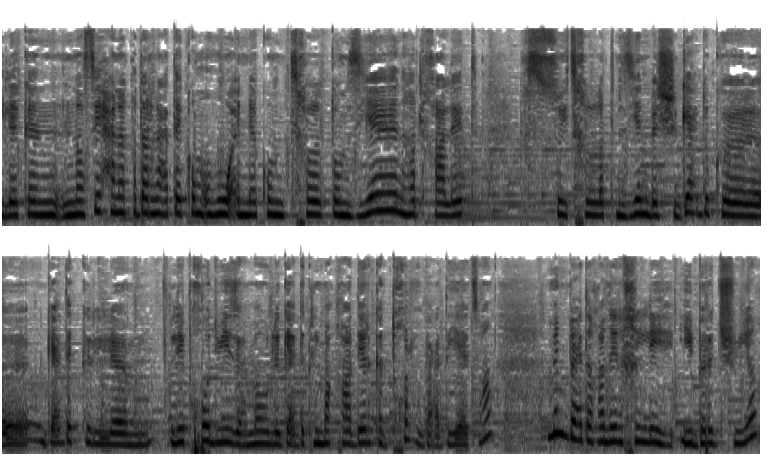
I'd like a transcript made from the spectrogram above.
الا كان النصيحه نقدر نعطيكم هو انكم تخلطوا مزيان هذا الخليط خصو يتخلط مزيان باش كاع دوك كاع داك لي برودوي زعما ولا كاع داك المقادير كتدخل في بعضياتها. من بعد غادي نخليه يبرد شوية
